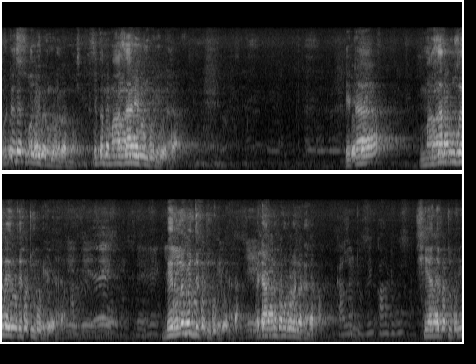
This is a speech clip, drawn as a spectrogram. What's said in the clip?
ওটা চলে কোন রকম এটা মাজারি টুপি এটা। এটা। মাজার পূজারীদের টুপি এটা। বেরলবিদের টুপি এটা। এটা আপনি পরবেন কেন? শিয়াদের টুপি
